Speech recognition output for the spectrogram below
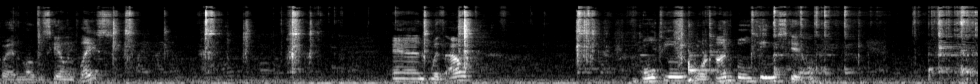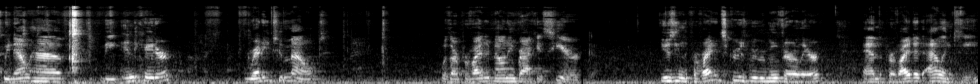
go ahead and load the scale in place. And without bolting or unbolting the scale, we now have the indicator ready to mount with our provided mounting brackets here. Using the provided screws we removed earlier and the provided Allen key,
